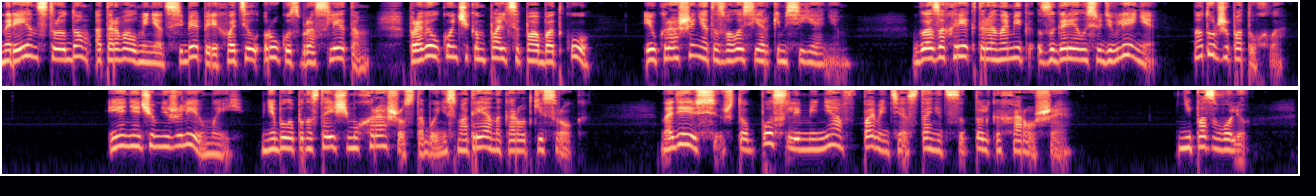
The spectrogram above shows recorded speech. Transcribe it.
Нариен с трудом оторвал меня от себя, перехватил руку с браслетом, провел кончиком пальца по ободку, и украшение отозвалось ярким сиянием. В глазах ректора на миг загорелось удивление, но тут же потухло. «Я ни о чем не жалею, Мэй. Мне было по-настоящему хорошо с тобой, несмотря на короткий срок. Надеюсь, что после меня в памяти останется только хорошее». «Не позволю»,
